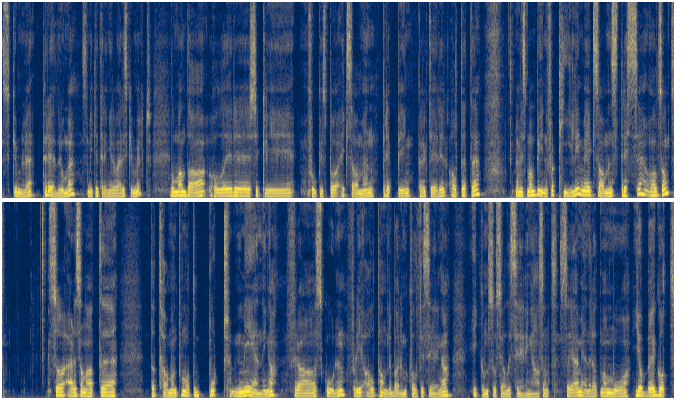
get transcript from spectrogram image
skumle prøverommet, som ikke trenger å være skummelt, hvor man da holder skikkelig fokus på eksamen, prepping, karakterer, alt dette. Men hvis man begynner for tidlig med eksamensstresset og alt sånt, så er det sånn at uh, da tar man på en måte bort meninga fra skolen, fordi alt handler bare om kvalifiseringa, ikke om sosialiseringa og sånt. Så jeg mener at man må jobbe godt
